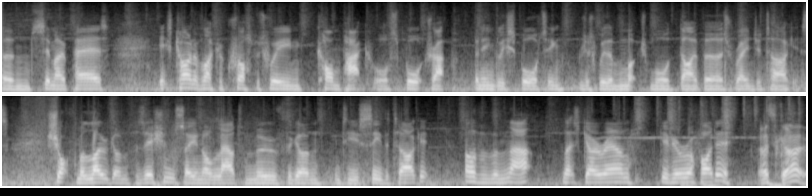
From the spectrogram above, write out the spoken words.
and simo pairs. It's kind of like a cross between compact or sport trap and English sporting, just with a much more diverse range of targets. Shot from a low gun position, so you're not allowed to move the gun until you see the target. Other than that, let's go around, give you a rough idea. Let's go.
